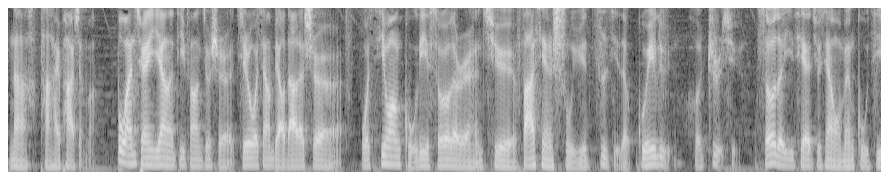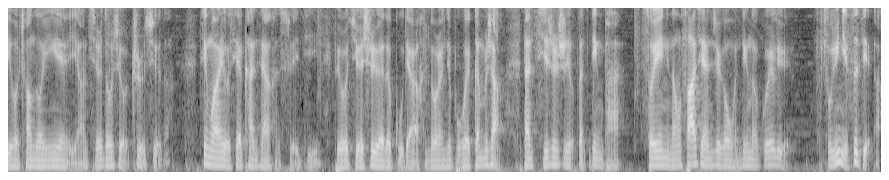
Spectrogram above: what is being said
那他还怕什么？不完全一样的地方就是，其实我想表达的是，我希望鼓励所有的人去发现属于自己的规律和秩序。所有的一切就像我们鼓机和创作音乐一样，其实都是有秩序的。尽管有些看起来很随机，比如爵士乐的鼓点，很多人就不会跟不上，但其实是稳定拍。所以你能发现这个稳定的规律，属于你自己的，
